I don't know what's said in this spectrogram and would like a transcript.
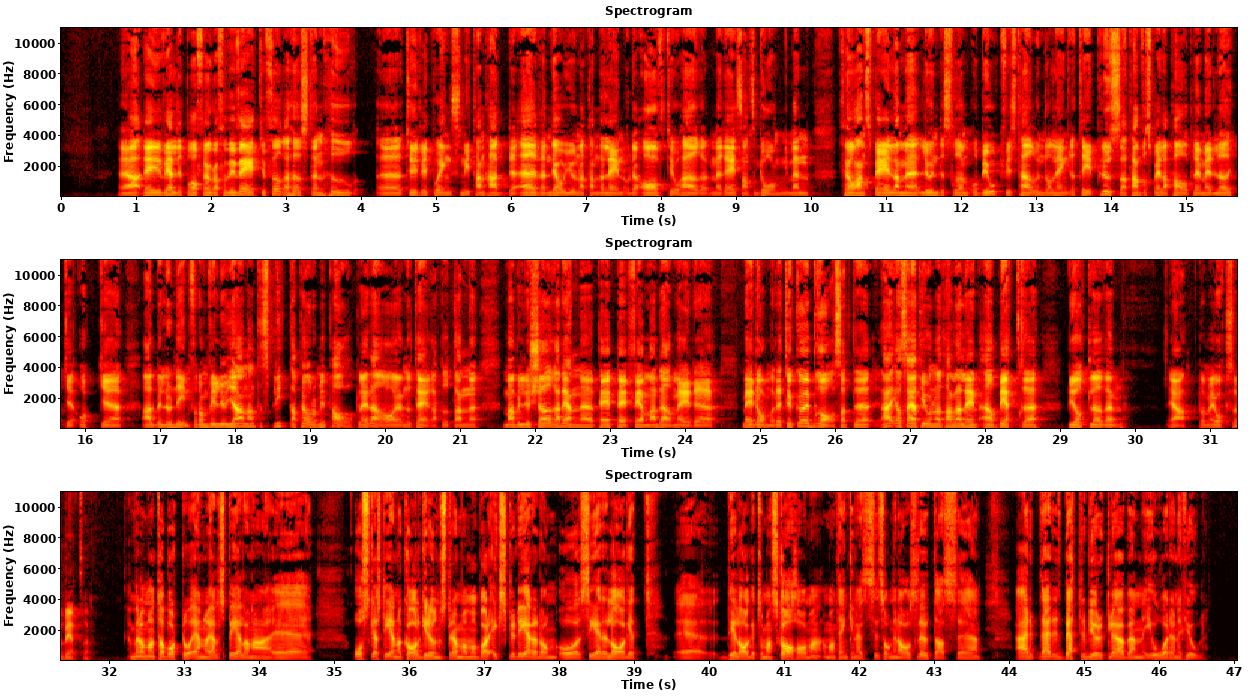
Ja, det är ju väldigt bra fråga. För vi vet ju förra hösten hur Eh, tydligt poängsnitt han hade. Även då Jonathan Dahlén och det avtog här med resans gång. Men får han spela med Lundeström och Bokvist här under en längre tid. Plus att han får spela powerplay med Löke och eh, Albin Lundin. För de vill ju gärna inte splitta på dem i powerplay där har jag noterat. Utan eh, man vill ju köra den eh, PP-femman där med, eh, med dem. Och det tycker jag är bra. Så att, nej jag säger att Jonathan Dahlén är bättre. Björklöven, ja, de är också bättre. Men om man tar bort då NHL-spelarna, eh, Oskar Sten och Karl Grundström, om man bara exkluderar dem och ser laget, eh, det laget som man ska ha om man, om man tänker när säsongen avslutas. Eh, är det här ett bättre Björklöven i år än i fjol?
